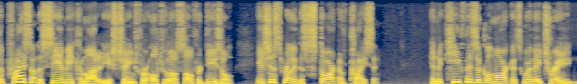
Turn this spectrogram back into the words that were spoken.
the price on the CME commodity exchange for ultra low sulfur diesel is just really the start of pricing. In the key physical markets where they trade,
